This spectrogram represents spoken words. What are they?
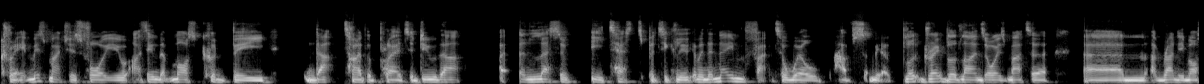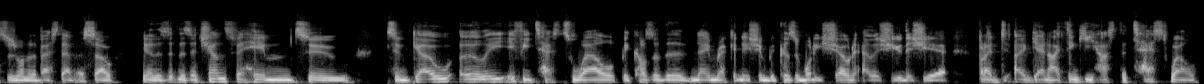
create mismatches for you, I think that Moss could be that type of player to do that. Uh, unless he tests particularly, I mean, the name factor will have some. You know, blood, great bloodlines always matter. Um, and Randy Moss was one of the best ever. So you know, there's a, there's a chance for him to to go early if he tests well because of the name recognition, because of what he's shown at LSU this year. But I, again, I think he has to test well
